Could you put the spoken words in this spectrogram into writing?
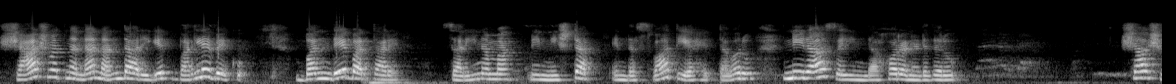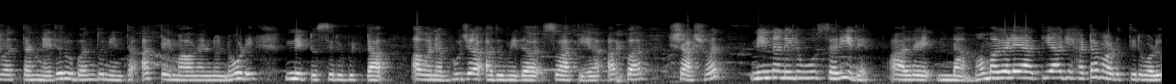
ಶಾಶ್ವತ್ನನ್ನ ನನ್ನ ದಾರಿಗೆ ಬರಲೇಬೇಕು. ಬಂದೇ ಬರ್ತಾರೆ. ಸರಿನಮ್ಮ, ನಿನ್ನಿಷ್ಟ ಎಂದ ಸ್ವಾತಿಯ ಹೆತ್ತವರು ನಿರಾಸೆಯಿಂದ ಹೊರ ನಡೆದರು ಶಾಶ್ವತ್ ತನ್ನೆದುರು ಬಂದು ನಿಂತ ಅತ್ತೆ ಮಾವನನ್ನು ನೋಡಿ ನಿಟ್ಟುಸಿರು ಬಿಟ್ಟ. ಅವನ ಭುಜ ಅದುಮಿದ ಸ್ವಾತಿಯ ಅಪ್ಪ, ಶಾಶ್ವತ್ ನಿನ್ನ ನಿಲುವು ಸರಿ ಇದೆ ಆದರೆ ನಮ್ಮ ಮಗಳೇ ಅತಿಯಾಗಿ ಹಠ ಮಾಡುತ್ತಿರುವಳು.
